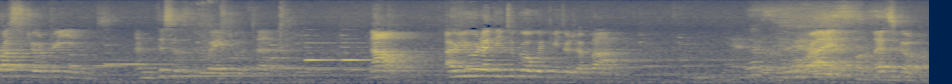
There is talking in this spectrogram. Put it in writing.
trust your dreams. And this is the way to eternity. Now, are you ready to go with me to Japan? Yes. All right, let's go.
